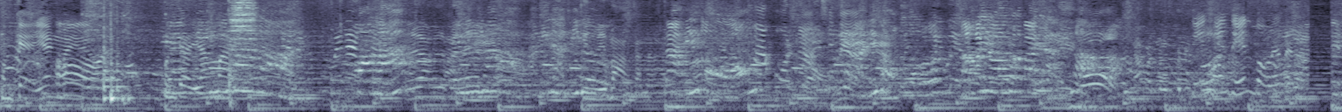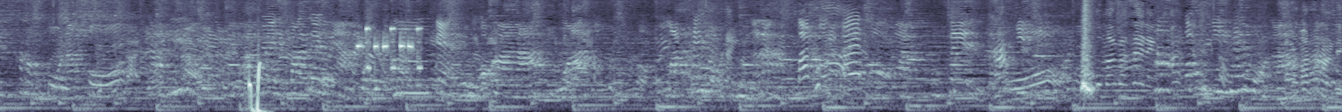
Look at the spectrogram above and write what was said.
คนแก่แย่งไหมคนแก่แย่งไหมเราจะไปเล่นกินวิบากกันนะคะซีน ซีนบอกเลยแต่ขนมโกนะโค้กมาเล่นเนี่ยคือแกะถุงออกมานะมัดมัดให้หมดถุงนั่นน่ะมัดทุกเส้นออกมาเส้นนะกินกูมาประเทศเองต้องกินให้หมดนะมาเท่าไหร่ดิ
